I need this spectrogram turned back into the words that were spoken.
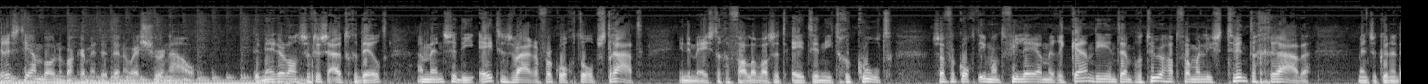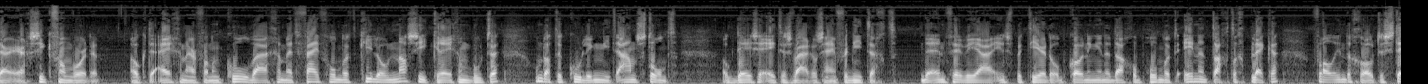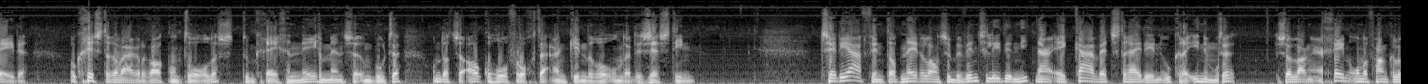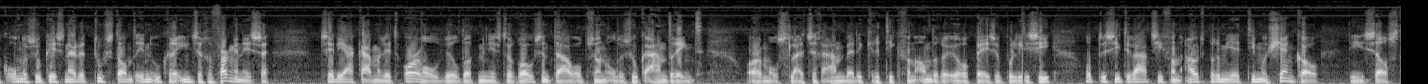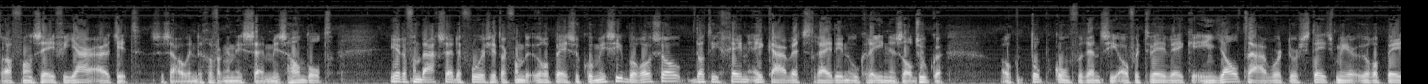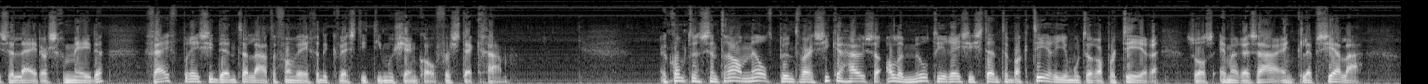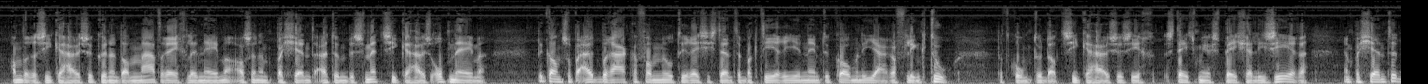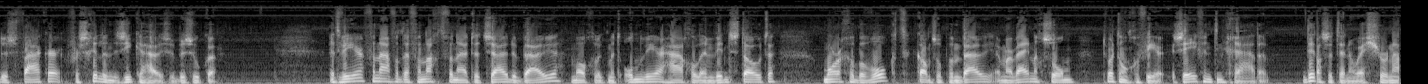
Christian Bonenbakker met het NOS Journaal. De Nederlandse is uitgedeeld aan mensen die etenswaren verkochten op straat. In de meeste gevallen was het eten niet gekoeld. Zo verkocht iemand filet américain die een temperatuur had van maar liefst 20 graden. Mensen kunnen daar erg ziek van worden. Ook de eigenaar van een koelwagen met 500 kilo nasi kreeg een boete omdat de koeling niet aanstond. Ook deze etenswaren zijn vernietigd. De NVWA inspecteerde op Koninginnedag op 181 plekken, vooral in de grote steden. Ook gisteren waren er al controles. Toen kregen negen mensen een boete omdat ze alcohol vrochten aan kinderen onder de 16. Het CDA vindt dat Nederlandse bewindslieden niet naar EK-wedstrijden in Oekraïne moeten, zolang er geen onafhankelijk onderzoek is naar de toestand in Oekraïnse gevangenissen. CDA-kamerlid Ormel wil dat minister Roosentaal op zo'n onderzoek aandringt. Ormel sluit zich aan bij de kritiek van andere Europese politici op de situatie van oud-premier Timoshenko, die een celstraf van zeven jaar uitzit. Ze zou in de gevangenis zijn mishandeld. Eerder vandaag zei de voorzitter van de Europese Commissie, Barroso, dat hij geen EK-wedstrijden in Oekraïne zal zoeken. Ook een topconferentie over twee weken in Jalta wordt door steeds meer Europese leiders gemeden. Vijf presidenten laten vanwege de kwestie Timoshenko verstek gaan. Er komt een centraal meldpunt waar ziekenhuizen alle multiresistente bacteriën moeten rapporteren, zoals MRSA en Klebsiella. Andere ziekenhuizen kunnen dan maatregelen nemen als ze een patiënt uit een besmet ziekenhuis opnemen. De kans op uitbraken van multiresistente bacteriën neemt de komende jaren flink toe. Dat komt doordat ziekenhuizen zich steeds meer specialiseren en patiënten dus vaker verschillende ziekenhuizen bezoeken. Het weer, vanavond en vannacht vanuit het zuiden buien, mogelijk met onweer, hagel en windstoten. Morgen bewolkt, kans op een bui en maar weinig zon. Het wordt ongeveer 17 graden. Dit was het NOS Journaal.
